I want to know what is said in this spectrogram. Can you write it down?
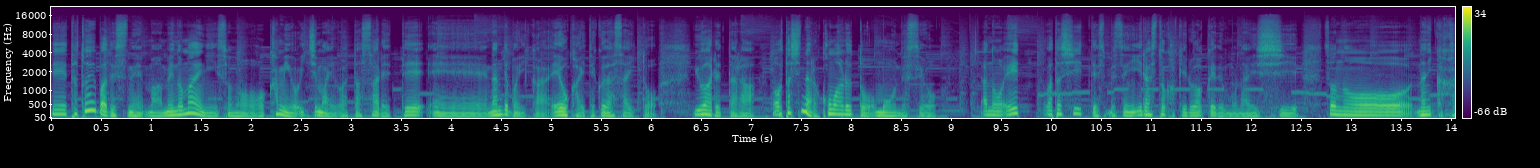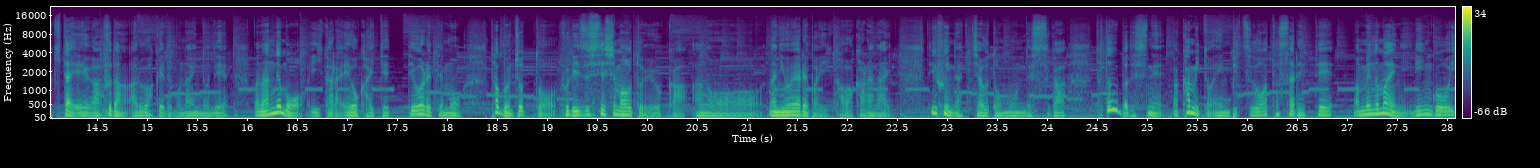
で例えばですね、まあ、目の前にその紙を1枚渡されて、えー、何でもいいから絵を描いてくださいと言われたら私なら困ると思うんですよ。あのえ私って別にイラスト描けるわけでもないしその何か描きたい絵が普段あるわけでもないので、まあ、何でもいいから絵を描いてって言われても多分ちょっとフリーズしてしまうというか、あの何をやればいいかわからないっていう風になっちゃうと思うんですが例えばですね、まあ、紙と鉛筆を渡されて、まあ、目の前にリンゴを1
